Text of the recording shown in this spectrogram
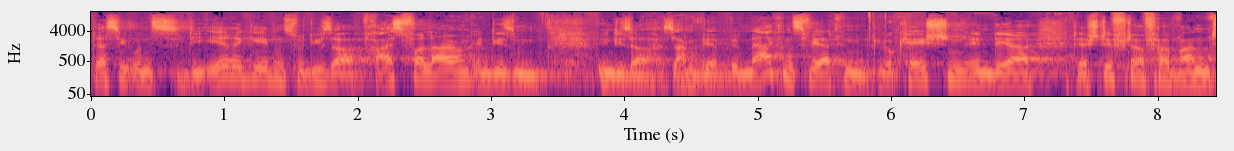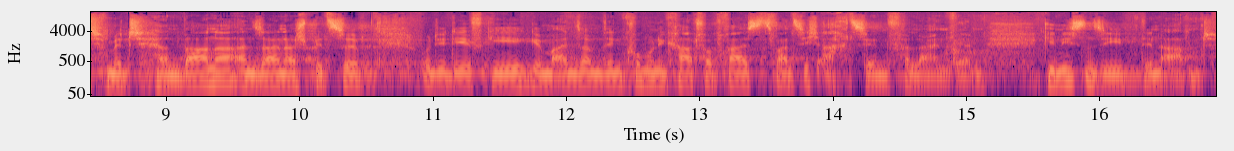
dass Sie uns die Ehre geben zu dieser Preisverleihung in, diesem, in dieser, sagen wir, bemerkenswerten Location, in der der Stifterverband mit Herrn Barner an seiner Spitze und die DFG gemeinsam den Kommunikatorpreis 2018 verleihen werden. Genießen Sie den Abend.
